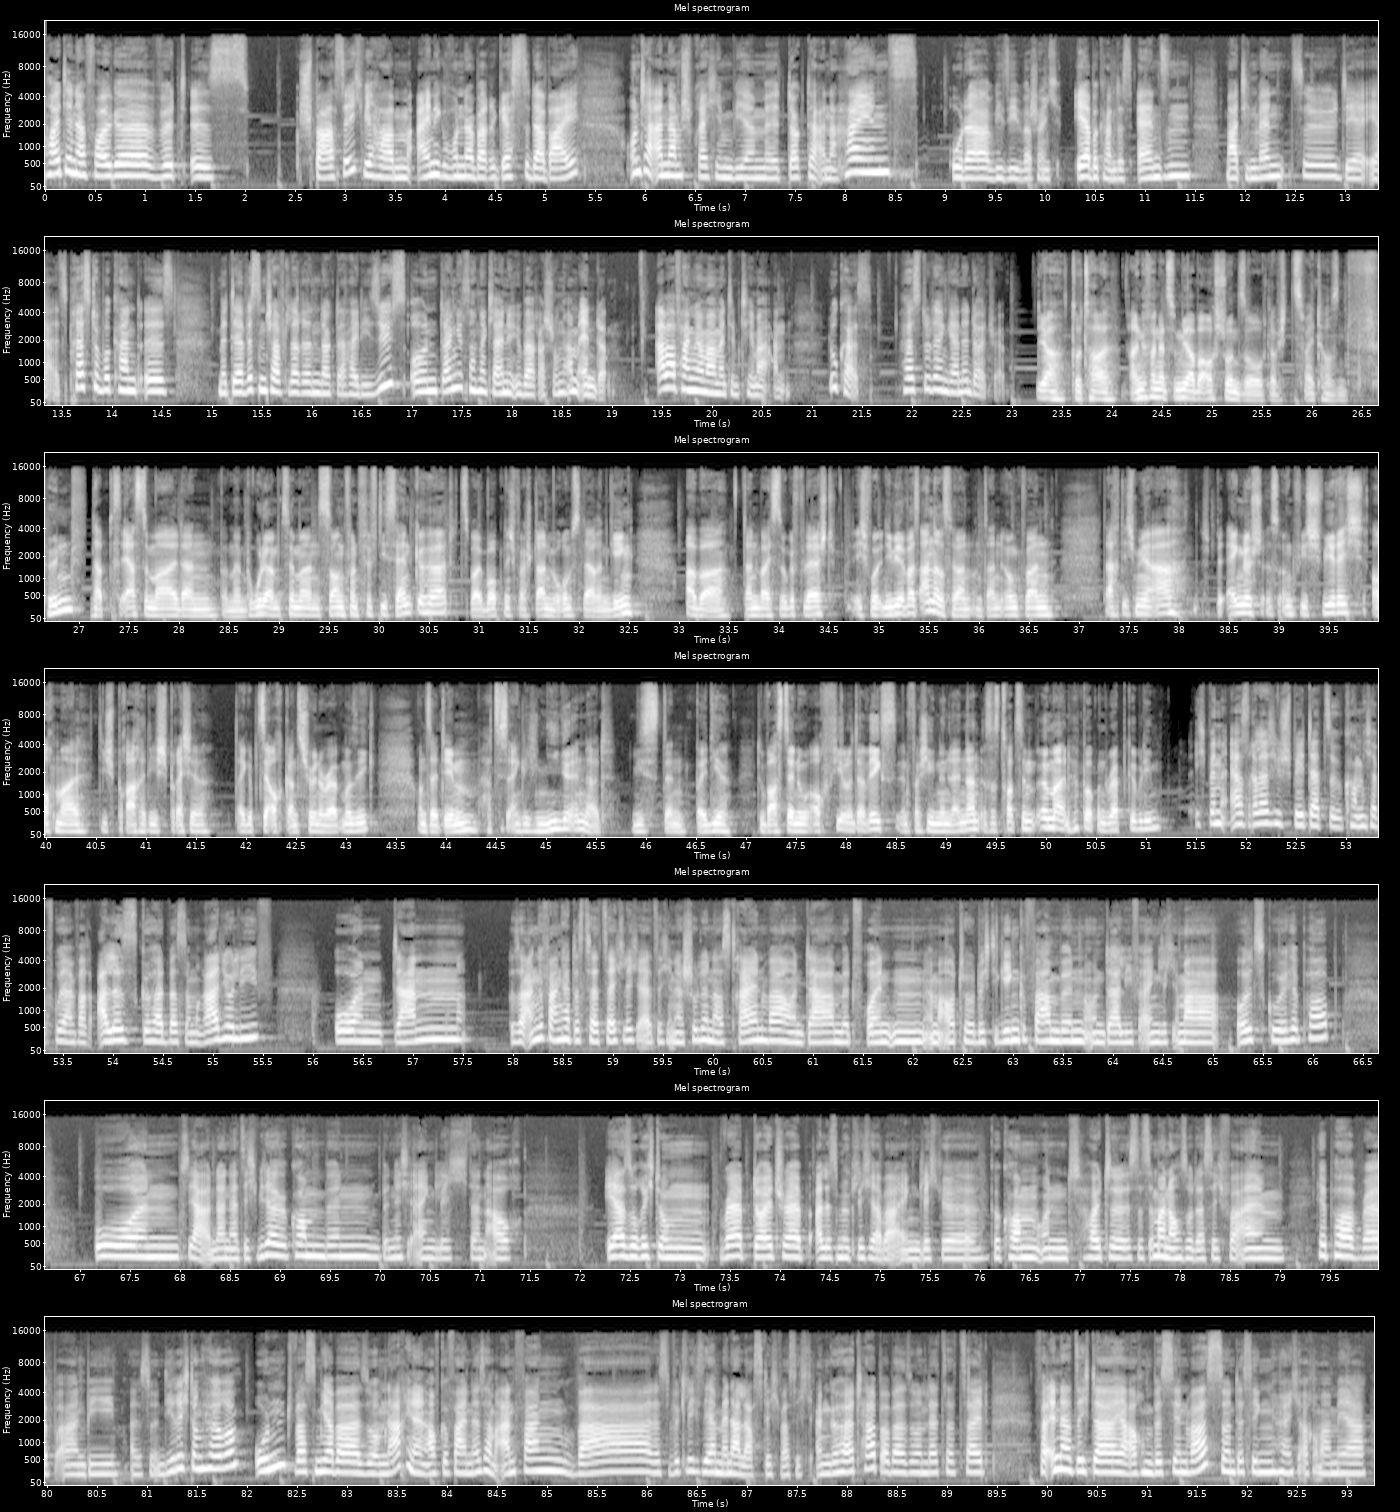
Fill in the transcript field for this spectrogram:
Heute in der Folge wird es spaßig. Wir haben einige wunderbare Gäste dabei. Unter anderem sprechen wir mit Dr. Anna Heinz oder wie sie wahrscheinlich eher bekannt ist, Ansen, Martin Wenzel, der eher als Presto bekannt ist, mit der Wissenschaftlerin Dr. Heidi Süß und dann gibt es noch eine kleine Überraschung am Ende. Aber fangen wir mal mit dem Thema an. Lukas, hörst du denn gerne Deutschrap? Ja, total. Angefangen hat es mir aber auch schon so, glaube ich, 2005. Habe das erste Mal dann bei meinem Bruder im Zimmer einen Song von 50 Cent gehört. Zwar überhaupt nicht verstanden, worum es darin ging, aber dann war ich so geflasht, ich wollte nie wieder was anderes hören. Und dann irgendwann dachte ich mir, ah, Englisch ist irgendwie schwierig, auch mal die Sprache, die ich spreche. Da gibt es ja auch ganz schöne Rapmusik. Und seitdem hat sich eigentlich nie geändert. Wie ist es denn bei dir? Du warst ja nun auch viel unterwegs in verschiedenen Ländern. Ist es trotzdem immer in Hip-Hop und Rap geblieben? Ich bin erst relativ spät dazu gekommen. Ich habe früher einfach alles gehört, was im Radio lief. Und dann, also angefangen hat es tatsächlich, als ich in der Schule in Australien war und da mit Freunden im Auto durch die Gegend gefahren bin. Und da lief eigentlich immer Oldschool Hip-Hop. Und ja, und dann als ich wiedergekommen bin, bin ich eigentlich dann auch eher so Richtung Rap, Deutschrap, alles Mögliche aber eigentlich ge gekommen. Und heute ist es immer noch so, dass ich vor allem Hip-Hop, Rap, RB, alles so in die Richtung höre. Und was mir aber so im Nachhinein aufgefallen ist, am Anfang war das wirklich sehr männerlastig, was ich angehört habe. Aber so in letzter Zeit verändert sich da ja auch ein bisschen was. Und deswegen höre ich auch immer mehr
